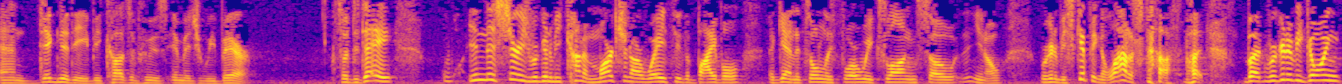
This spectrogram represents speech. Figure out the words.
and dignity because of whose image we bear. So today, in this series, we're going to be kind of marching our way through the Bible. Again, it's only four weeks long, so, you know, we're going to be skipping a lot of stuff, but, but we're going to be going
